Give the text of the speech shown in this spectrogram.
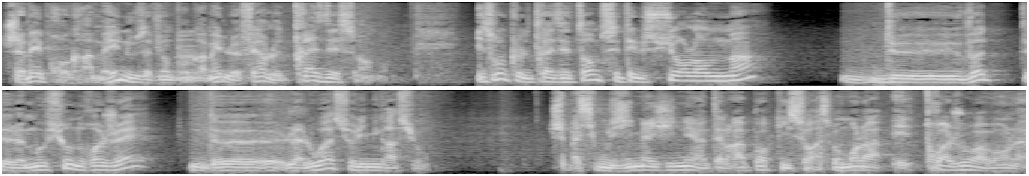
J'avais programmé, nous avions programmé de le faire le 13 décembre. Il se trouve que le 13 décembre, c'était le surlendemain du vote de la motion de rejet de la loi sur l'immigration. Je ne sais pas si vous imaginez un tel rapport qui sort à ce moment-là, et trois jours avant la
